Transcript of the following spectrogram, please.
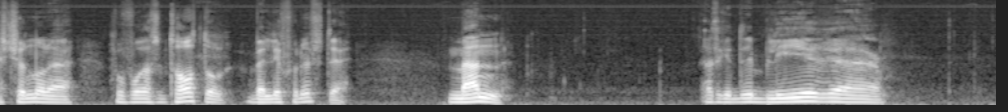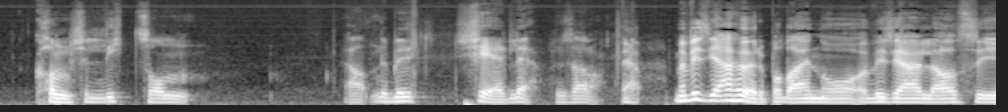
jeg skjønner det for å få resultater veldig fornuftig. Men jeg vet ikke, det blir eh, kanskje litt sånn Ja, det blir litt kjedelig, syns jeg, da. Men hvis jeg hører på deg nå, hvis jeg la oss si,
